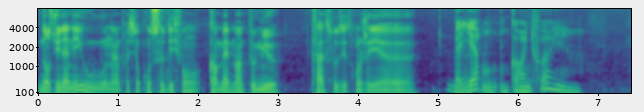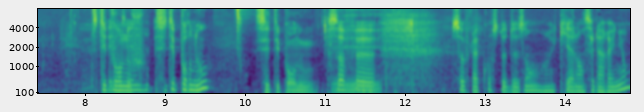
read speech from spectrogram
Dans une année où on a l'impression qu'on se défend quand même un peu mieux face aux étrangers. euh, Bah, hier, en- encore une fois, C'était pour nous. C'était pour nous, C'était pour nous. Sauf, Et- euh, sauf la course de deux ans euh, qui a lancé la réunion.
